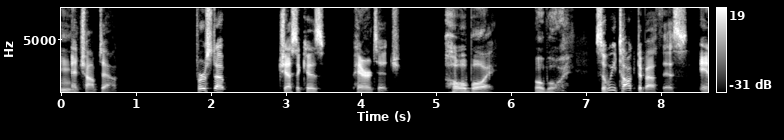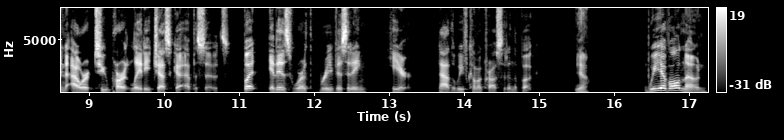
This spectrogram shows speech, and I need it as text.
Mm. and chomp down. First up, Jessica's parentage. Oh boy. Oh boy. So we talked about this in our two-part Lady Jessica episodes, but it is worth revisiting here now that we've come across it in the book. Yeah. We have all known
